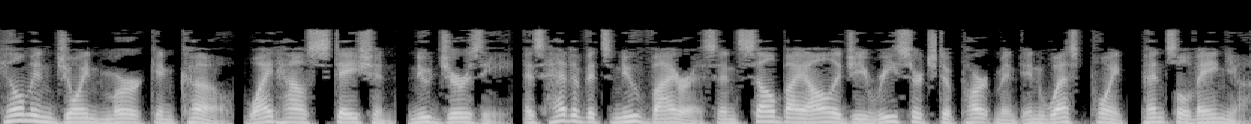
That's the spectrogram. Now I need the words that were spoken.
Hilleman joined Merck & Co., White House Station, New Jersey, as head of its new virus and cell biology research department in West Point, Pennsylvania.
